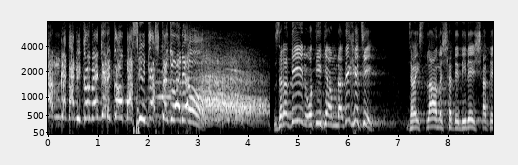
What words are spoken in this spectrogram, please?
আমরা দাবি যারা দিন অতীতে আমরা দেখেছি যারা ইসলামের সাথে, দিনের সাথে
